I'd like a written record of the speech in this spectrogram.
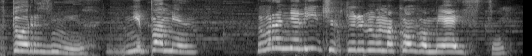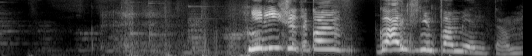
Który z nich? Nie pamiętam. Dobra, nie liczę, który był na kogo miejscu. Nie liczę, tylko go nie pamiętam.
